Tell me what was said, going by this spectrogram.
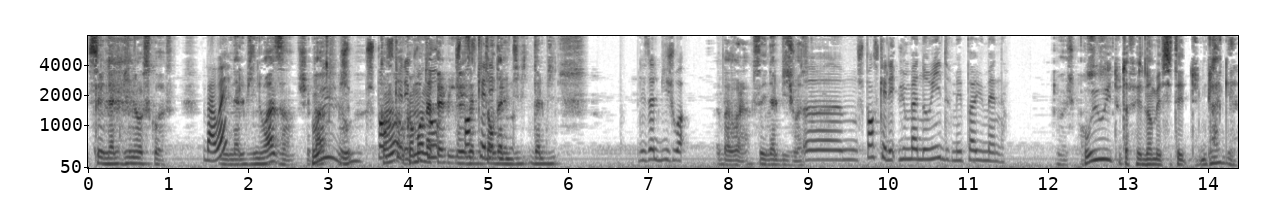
c'est- une albinos quoi. Bah ouais. Une albinoise, je sais pas. Oui, Je- oui. Je pense comment plutôt- on appelle les habitants est d'Albi? Les albigeois. Bah voilà, c'est une albigeoise. Euh, je pense qu'elle est humanoïde, mais pas humaine. Ouais, je pense. Oui, oui, tout à fait. Non, mais c'était une blague.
